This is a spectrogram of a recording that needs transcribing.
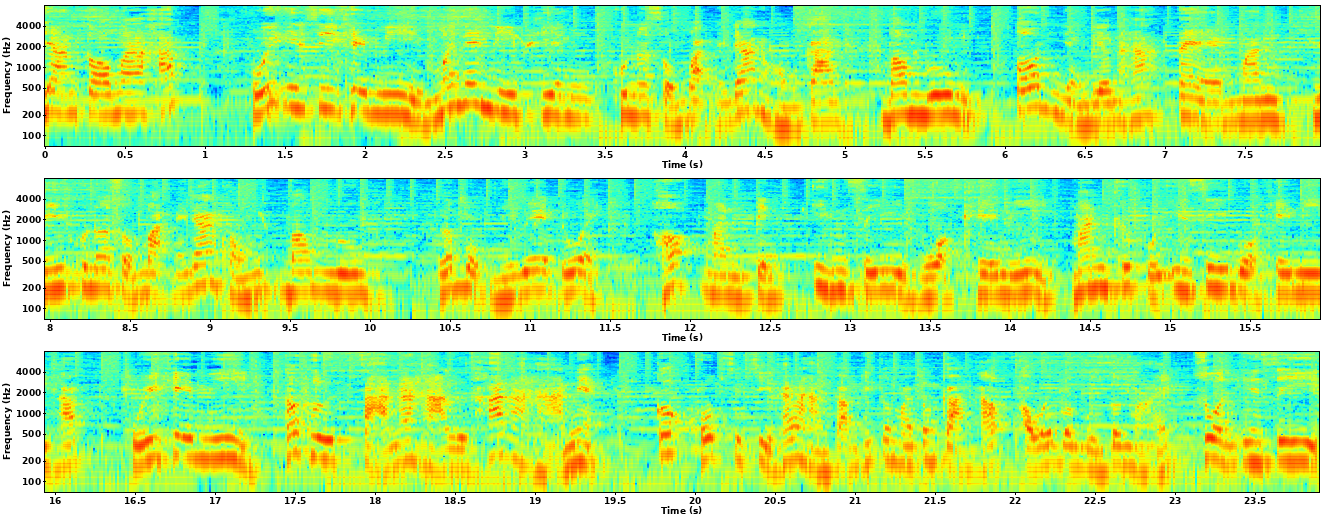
อย่างต่อมาครับปุ๋ยอินทรีย์เคมีไม่ได้มีเพียงคุณสมบัติในด้านของการบำรุงต้นอย่างเดียวนะฮะ แต่มันมีคุณสมบัติในด้านของบำรุงระบบนิเวศด้วย ราะมันเป็นอินทรีย์บวกเคมี มันคือปุ๋ยอินทรีย์บวกเคมีครับ ปุ๋ยเคมีก็คือสารอาหารหรือธาตุอาหารเนี่ยก็ครบ 14ธาตุอาหารตามที่ต้นไม้ต้องการครับ เอาไว้บำรุงต้นไม้ ส่วนอินทรีย์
